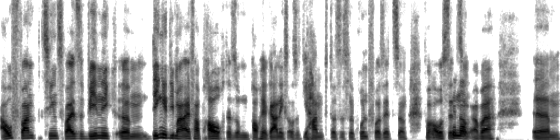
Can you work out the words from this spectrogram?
Aufwand, beziehungsweise wenig ähm, Dinge, die man einfach braucht. Also man braucht ja gar nichts außer die Hand. Das ist eine Grundvoraussetzung, Voraussetzung. Genau. Aber ähm,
